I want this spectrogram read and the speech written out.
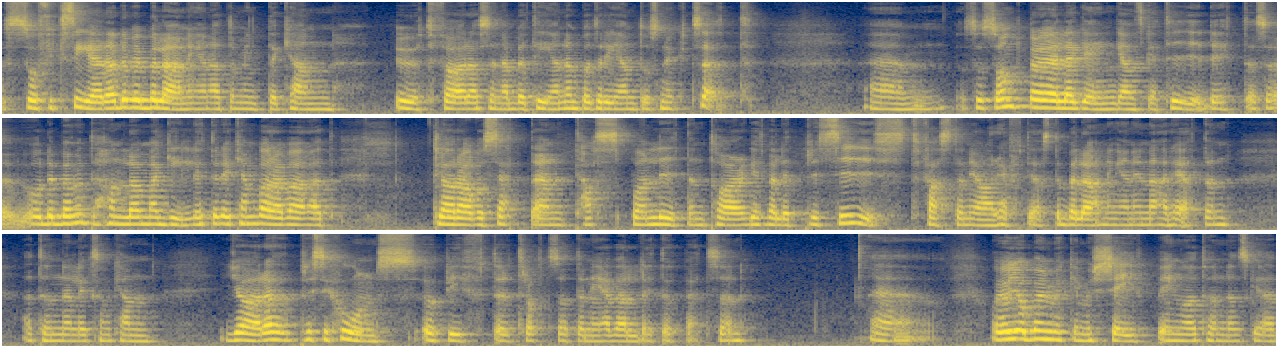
så fixerade vid belöningen att de inte kan utföra sina beteenden på ett rent och snyggt sätt. Ehm, så sånt börjar jag lägga in ganska tidigt. Alltså, och det behöver inte handla om agility, det kan bara vara att klara av att sätta en tass på en liten target väldigt precis fastän jag har häftigaste belöningen i närheten. Att hunden liksom kan göra precisionsuppgifter trots att den är väldigt upphetsad. Ehm, och jag jobbar mycket med shaping och att hunden ska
